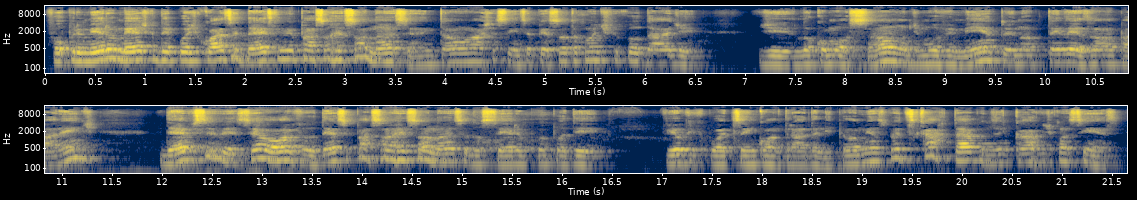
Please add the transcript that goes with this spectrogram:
foi o primeiro médico depois de quase 10 que me passou ressonância. Então eu acho assim, se a pessoa está com uma dificuldade de locomoção, de movimento e não tem lesão aparente, deve se ver, isso é óbvio, deve se passar uma ressonância do cérebro para poder ver o que pode ser encontrado ali, pelo menos para descartar, para desencargo de consciência.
